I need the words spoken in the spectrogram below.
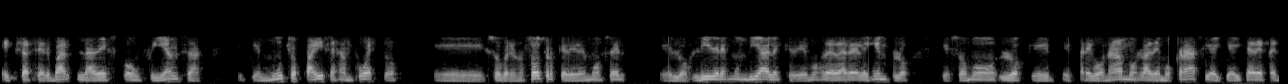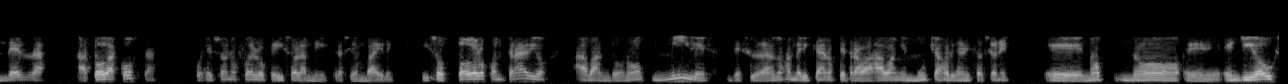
exacerbar la desconfianza que muchos países han puesto sobre nosotros, que debemos ser los líderes mundiales, que debemos de dar el ejemplo, que somos los que pregonamos la democracia y que hay que defenderla a toda costa, pues eso no fue lo que hizo la administración Biden. Hizo todo lo contrario, abandonó miles de ciudadanos americanos que trabajaban en muchas organizaciones, eh, no, no eh, NGOs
